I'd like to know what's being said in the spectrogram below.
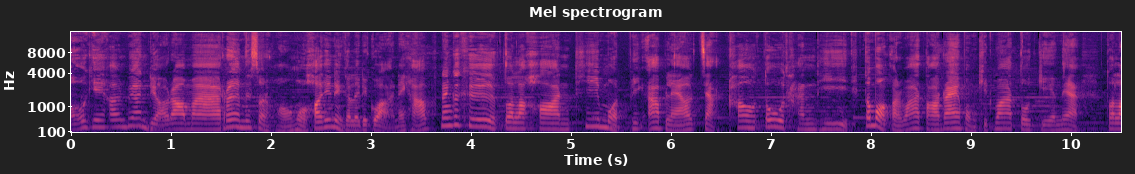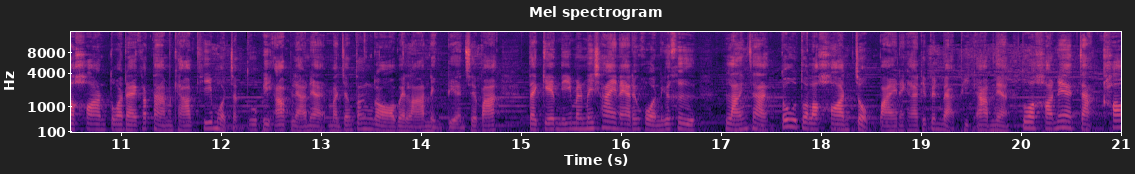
โอเคครับเพื่อนเดี๋ยวเรามาเริ่มในส่วนของหัวข้อที่ 1 กันเลยดีกว่านะครับ นั่นก็คือตัวละครที่หมดพิกอัพแล้วจะเข้าตู้ทันที ต้องบอกก่อนว่าตอนแรกผมคิดว่าตัวเกมเนี่ย ตัวละครตัวใดก็ตามครับที่หมดจากตู้พิกอัพแล้วเนี่ย มันจะต้องรอเวลา 1 เดือนใช่ปะแต่เกมนี้มันไม่ใช่นะทุกคนก็คือ หลังจากตู้ตัวละครจบไปนะครับที่เป็นแบบพิกอัพเนี่ยตัวเขาเนี่ยจะเข้า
